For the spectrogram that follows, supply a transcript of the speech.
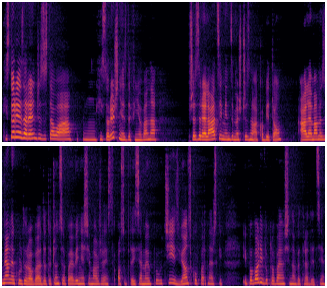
Historia zaręczy została mm, historycznie zdefiniowana przez relacje między mężczyzną a kobietą, ale mamy zmiany kulturowe dotyczące pojawienia się małżeństw osób tej samej płci, związków partnerskich i powoli wykluwają się nowe tradycje.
